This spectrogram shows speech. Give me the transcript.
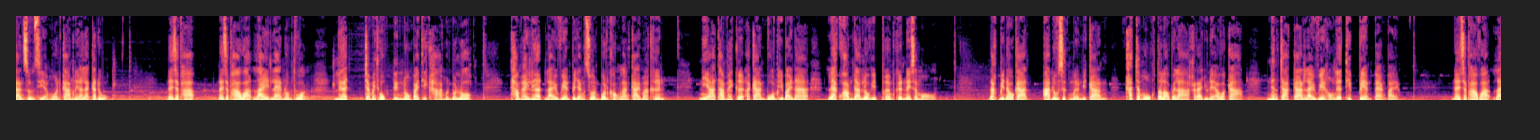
การสูญเสียมวลกล้ามเนื้อและกระดูก ในสภาในสภาวะไร้แรงโน้มถ่วง เลือดจะไม่ถูกดึงลงไปที่ขาเหมือนบนโลกทำให้เลือดไหลเวียนไปยังส่วนบนของร่างกายมากขึ้น นี่อาจทำให้เกิดอาการบวมที่ใบหน้า และความดันโลหิตเพิ่มขึ้นในสมอง นักบินอวกาศอาจรู้สึกเหมือนมีการ คัดจมูกตลอดเวลาขณะอยู่ในอวกาศ เนื่องจากการไหลเวียนของเลือดที่เปลี่ยนแปลงไป ในสภาวะไร้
